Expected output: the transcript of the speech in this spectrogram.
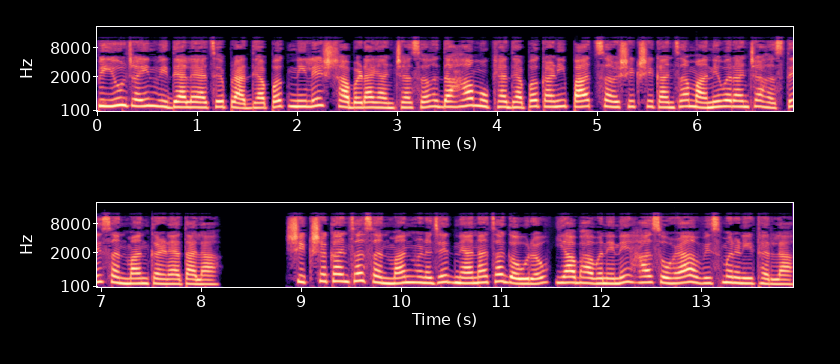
पीयू जैन विद्यालयाचे प्राध्यापक निलेश छाबडा यांच्यासह दहा मुख्याध्यापक आणि पाच सहशिक्षिकांचा मान्यवरांच्या हस्ते सन्मान करण्यात आला. शिक्षकांचा सन्मान म्हणजे ज्ञानाचा गौरव या भावनेने हा सोहळा अविस्मरणीय ठरला.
